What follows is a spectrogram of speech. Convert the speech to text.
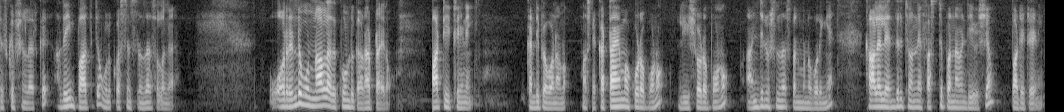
டிஸ்கிரிப்ஷனில் இருக்குது அதையும் பார்த்துட்டு உங்களுக்கு கொஸ்டின்ஸ் இருந்தால் சொல்லுங்கள் ஒரு ரெண்டு மூணு நாள் அது கூண்டுக்கு அடாப்ட் ஆகிடும் பாட்டி ட்ரைனிங் கண்டிப்பாக பண்ணணும். மஸ்ட் கட்டாயமாக கூட போகணும். லீஷோடு போகணும். அஞ்சு நிமிஷம் தான் ஸ்பெண்ட் பண்ண போகிறீங்க காலையில் எந்திரிச்சோடனே ஃபஸ்ட்டு பண்ண வேண்டிய விஷயம் பாட்டி ட்ரைனிங்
